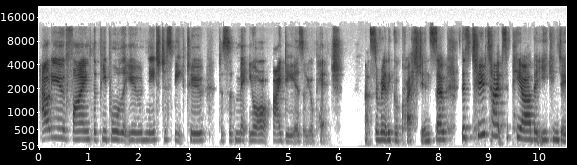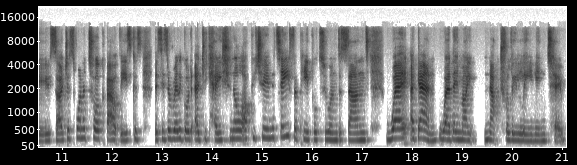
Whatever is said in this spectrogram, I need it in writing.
how do you find the people that you need to speak to to submit your ideas or your pitch that's a really good question. So there's two types of PR that you can do. So I just want to talk about these because this is a really good educational opportunity for people to understand where, again, where they might naturally lean into.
